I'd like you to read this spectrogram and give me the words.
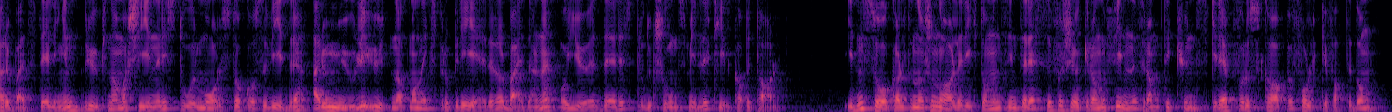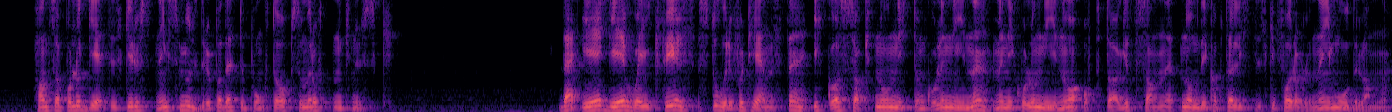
arbeidsdelingen, bruken av maskiner i stor målestokk osv. er umulig uten at man eksproprierer arbeiderne og gjør deres produksjonsmidler til kapital. I den såkalte nasjonalrikdommens interesse forsøker han å finne fram til kunstgrep for å skape folkefattigdom. Hans apologetiske rustning smuldrer på dette punktet opp som råtten knusk. Det er E.G. Wakefields store fortjeneste ikke å ha sagt noe nytt om koloniene, men i koloniene å ha oppdaget sannheten om de kapitalistiske forholdene i moderlandet.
